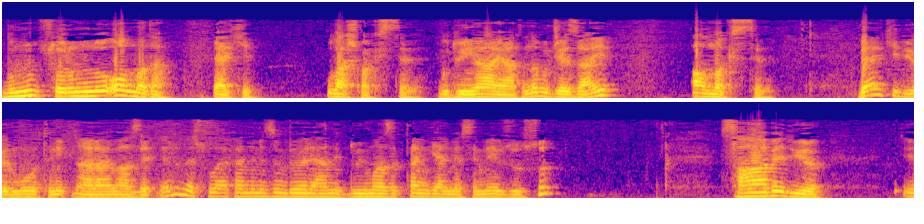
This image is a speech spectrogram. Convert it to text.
bunun sorumluluğu olmadan belki ulaşmak istedi. Bu dünya hayatında bu cezayı almak istedi. Belki diyor Muhittin İbn Arabi Hazretleri Resulullah Efendimizin böyle hani duymazlıktan gelmesi mevzusu sahabe diyor e,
